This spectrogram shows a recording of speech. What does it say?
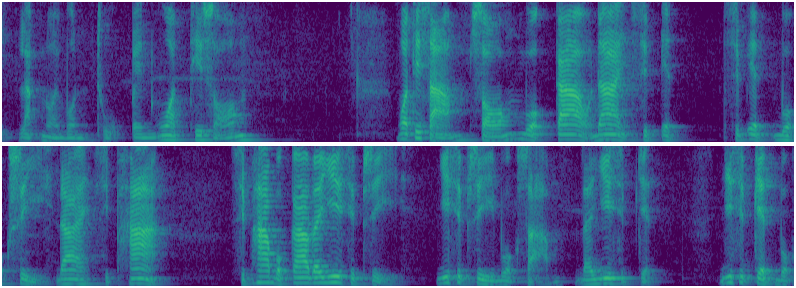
4 หลักหน่วยบนถูกเป็นงวดที่ 2 งวดที่ 3 2 บวก 9 ได้ 11 11 บวก 4 ได้ 15 15 บวก 9 ได้ 24 24 บวก 3 ได้ 27 27 บวก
